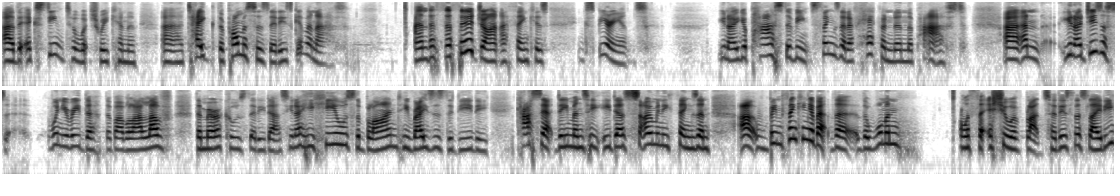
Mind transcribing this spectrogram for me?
uh, the extent to which we can uh, take the promises that He's given us. And the, the third giant, I think, is experience. You know, your past events, things that have happened in the past. Uh, and, you know, Jesus, when you read the, the Bible, I love the miracles that he does. You know, he heals the blind, he raises the dead, he casts out demons, he, he does so many things. And I've uh, been thinking about the, the woman with the issue of blood. So there's this lady,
